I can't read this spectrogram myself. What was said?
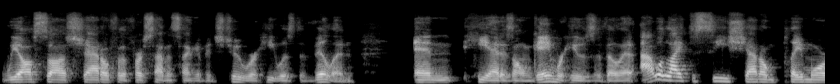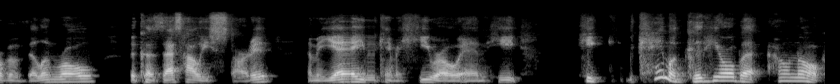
we all saw Shadow for the first time in Sonic 2, where he was the villain. And he had his own game where he was the villain. I would like to see Shadow play more of a villain role because that's how he started. I mean, yeah, he became a hero and he he became a good hero, but I don't know.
